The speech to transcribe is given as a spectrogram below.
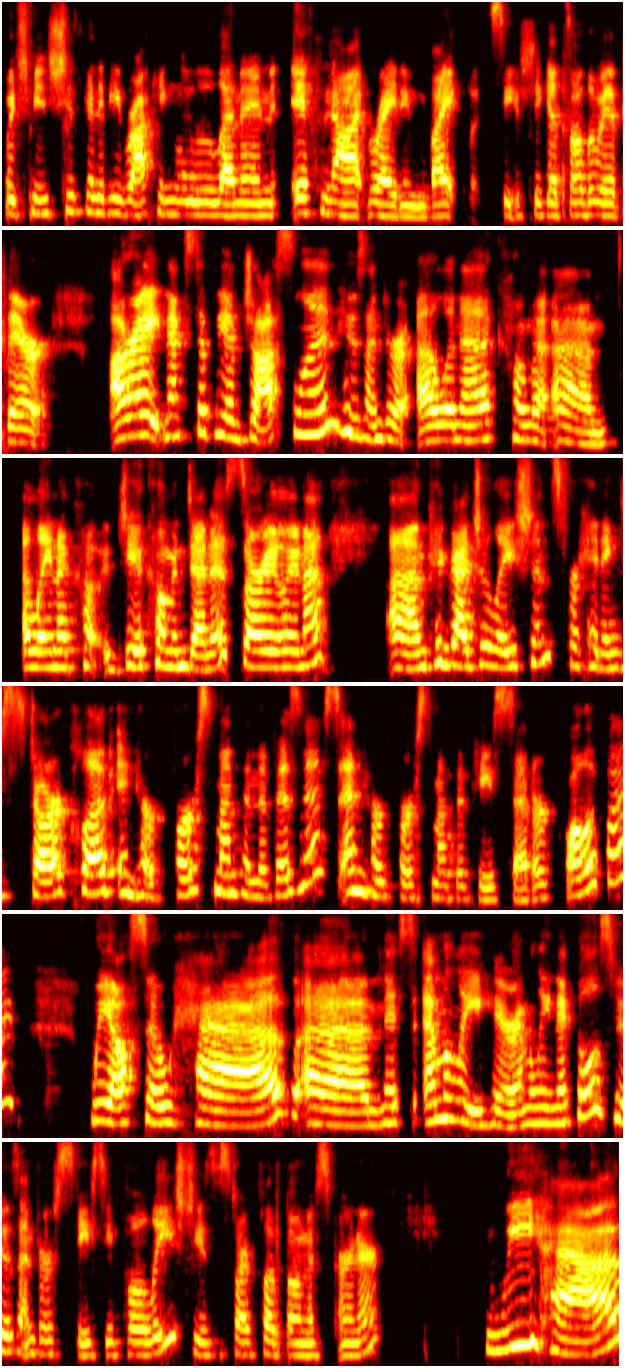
which means she's going to be rocking Lululemon, if not riding the bike. Let's see if she gets all the way up there. All right, next up we have Jocelyn, who's under Elena Coma, um, Elena Giacomin Dennis. Sorry, Elena. Um, congratulations for hitting Star Club in her first month in the business and her first month of pace setter qualified. We also have uh, Miss Emily here, Emily Nichols, who is under Stacy Foley. She's a Star Club bonus earner. We have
